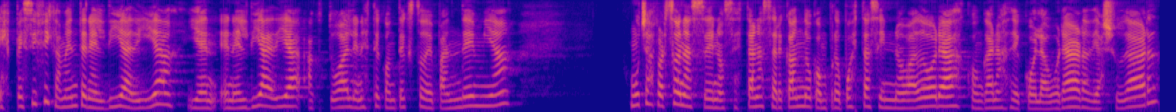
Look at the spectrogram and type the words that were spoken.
Específicamente en el día a día y en, en el día a día actual, en este contexto de pandemia, Muchas personas se nos están acercando con propuestas innovadoras, con ganas de colaborar, de ayudar.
